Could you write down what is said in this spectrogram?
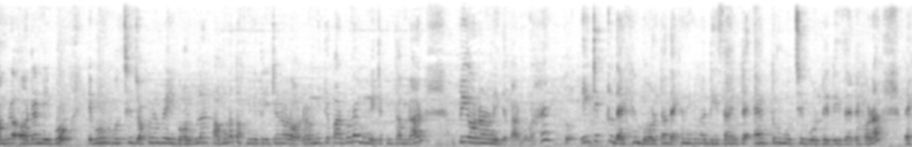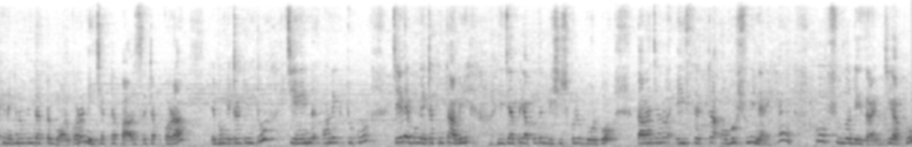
আমরা অর্ডার নিব এবং হচ্ছে যখন আমরা এই বলগুলো আর পাবো না, তখন কিন্তু এটার আর অর্ডারও নিতে পারব না এবং এটা কিন্তু আমরা আর প্রি অর্ডারও নিতে পারব না হ্যাঁ? তো এইটা একটু দেখেন, বলটা দেখেন, এগুলো ডিজাইনটা একদম হচ্ছে গোল্ডের ডিজাইনে করা। দেখেন, এখানেও কিন্তু একটা বল করা, নিচে একটা পাল সেট করা এবং এটা কিন্তু চেন অনেকটুকু চেন এবং এটা কিন্তু আমি হিজাবি আপুদের বিশেষ করে বলব, তারা যেন এই সেটটা অবশ্যই নেয় হ্যাঁ? খুব সুন্দর ডিজাইনটি আপু।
